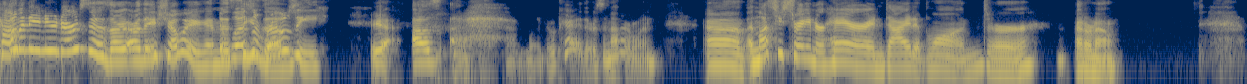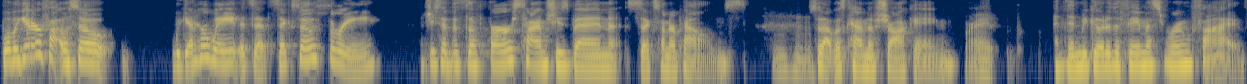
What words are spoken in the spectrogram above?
how many new nurses are, are they showing in this it wasn't season? Rosie. Yeah. I was I'm like, okay, there's another one. Um, unless she straightened her hair and dyed it blonde or I don't know. Well, we get her fi- so we get her weight. It's at 603. And she said that's the first time she's been 600 pounds. Mhm. So that was kind of shocking. Right. And then we go to the famous room five.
